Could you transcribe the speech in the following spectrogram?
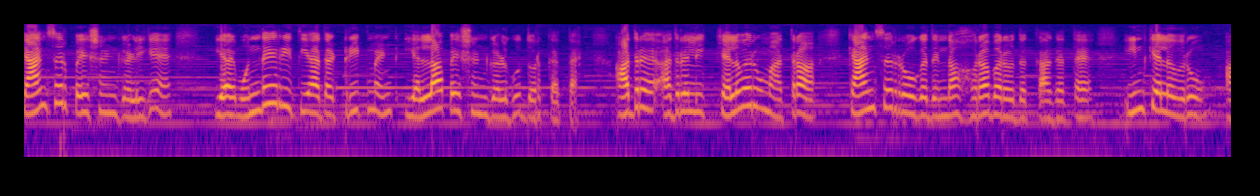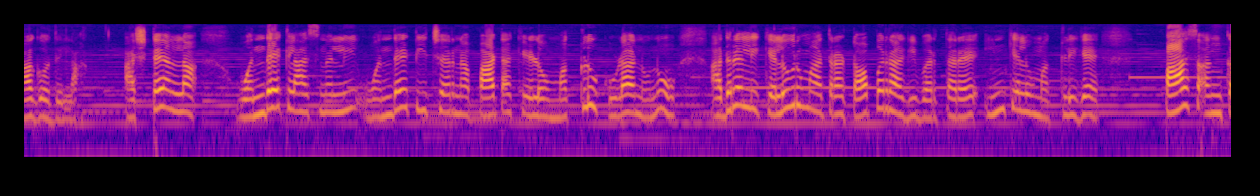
ಕ್ಯಾನ್ಸರ್ ಪೇಷಂಟ್ಗಳಿಗೆ ಒಂದೇ ರೀತಿಯಾದ ಟ್ರೀಟ್ಮೆಂಟ್ ಎಲ್ಲ ಪೇಷಂಟ್ಗಳಿಗೂ ದೊರಕತ್ತೆ. ಆದರೆ ಅದರಲ್ಲಿ ಕೆಲವರು ಮಾತ್ರ ಕ್ಯಾನ್ಸರ್ ರೋಗದಿಂದ ಹೊರಬರೋದಕ್ಕಾಗತ್ತೆ. ಇನ್ನು ಕೆಲವರು ಆಗೋದಿಲ್ಲ. ಅಷ್ಟೇ ಅಲ್ಲ, ಒಂದೇ ಕ್ಲಾಸ್ನಲ್ಲಿ ಒಂದೇ ಟೀಚರ್ನ ಪಾಠ ಕೇಳೋ ಮಕ್ಕಳು ಕೂಡ ಅದರಲ್ಲಿ ಕೆಲವರು ಮಾತ್ರ ಟಾಪರ್ ಆಗಿ ಬರ್ತಾರೆ. ಇನ್ನು ಕೆಲವು ಮಕ್ಕಳಿಗೆ ಪಾಸ್ ಅಂಕ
